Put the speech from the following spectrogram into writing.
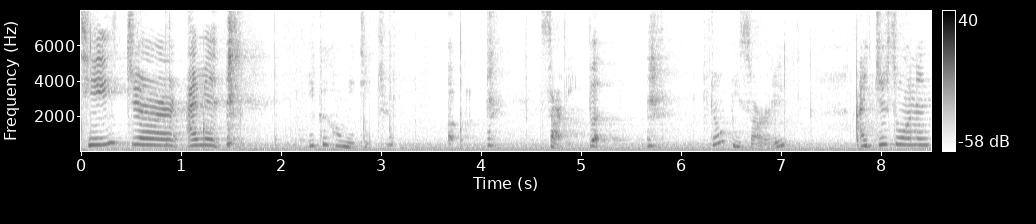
Teacher, I mean, you could call me teacher. Uh, sorry, but don't be sorry. I just wanted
